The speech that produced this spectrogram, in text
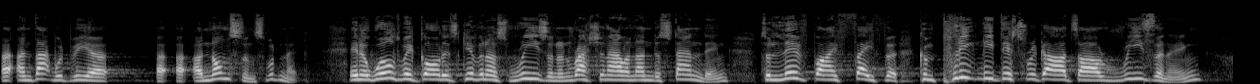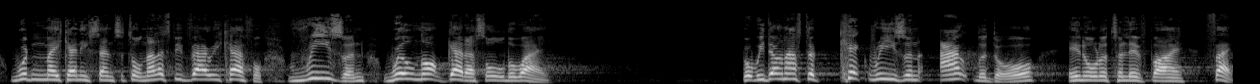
Uh, and that would be a, a, a, a nonsense, wouldn't it? In a world where God has given us reason and rationale and understanding to live by faith that completely disregards our reasoning wouldn't make any sense at all. Now let's be very careful. Reason will not get us all the way. But we don't have to kick reason out the door in order to live by faith.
